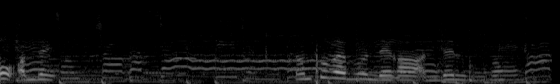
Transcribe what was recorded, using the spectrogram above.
어, 안 돼. 런프맵은 내가 안 되는 건가?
